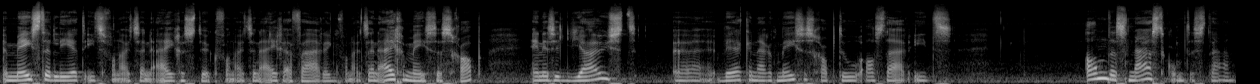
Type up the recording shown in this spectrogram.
een meester leert iets vanuit zijn eigen stuk, vanuit zijn eigen ervaring, vanuit zijn eigen meesterschap. En is het juist uh, werken naar het meesterschap toe als daar iets anders naast komt te staan.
